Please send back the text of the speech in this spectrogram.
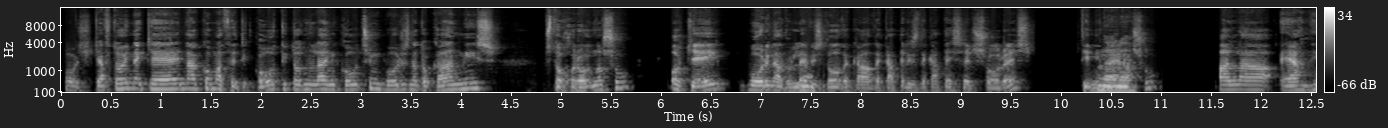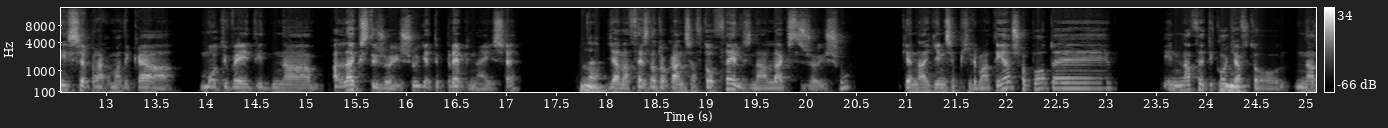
Όχι. Και αυτό είναι και ένα ακόμα θετικό, ότι το online coaching μπορείς να το κάνεις στο χρόνο σου. OK, okay, μπορεί να δουλεύεις 12, 13, 14 ώρες την ναι, ημέρα ναι. σου, αλλά εάν είσαι πραγματικά motivated να αλλάξεις τη ζωή σου, γιατί πρέπει να είσαι, ναι. Για να θες να το κάνεις αυτό θέλεις να αλλάξεις τη ζωή σου και να γίνεις επιχειρηματίας, οπότε είναι ένα θετικό ναι. και αυτό να,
